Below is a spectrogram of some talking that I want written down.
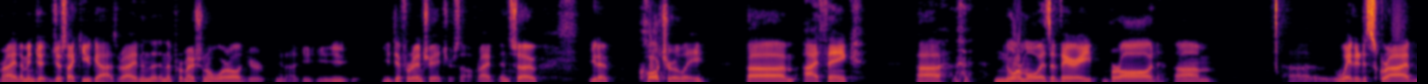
right? I mean, j- just like you guys, right? In the in the promotional world, you're, you know, you you you differentiate yourself, right? And so, you know, culturally, um, I think uh, normal is a very broad um, uh, way to describe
